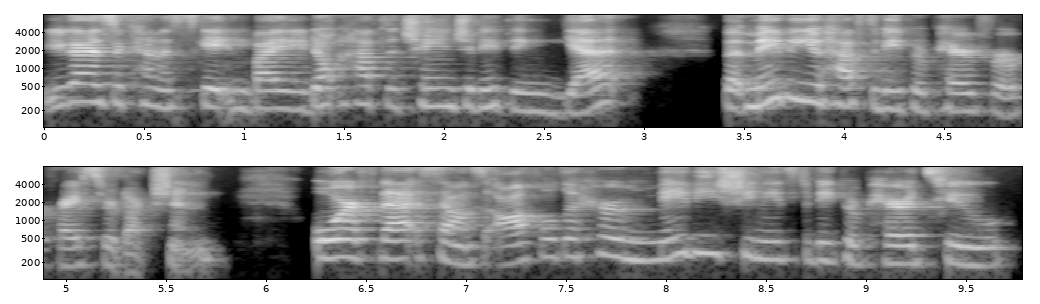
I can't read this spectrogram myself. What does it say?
you guys are kind of skating by and you don't have to change anything yet, but maybe you have to be prepared for a price reduction. Or if that sounds awful to her, maybe she needs to be prepared to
